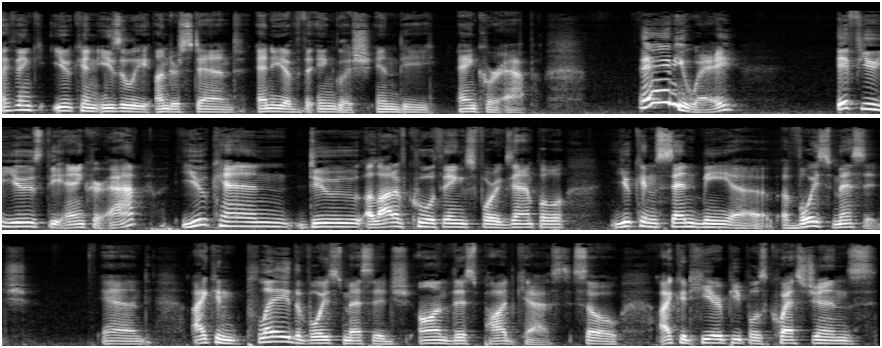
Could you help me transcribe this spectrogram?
I think you can easily understand any of the English in the Anchor app. Anyway, if you use the Anchor app, you can do a lot of cool things. For example, you can send me a, a voice message and I can play the voice message on this podcast. So I could hear people's questions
